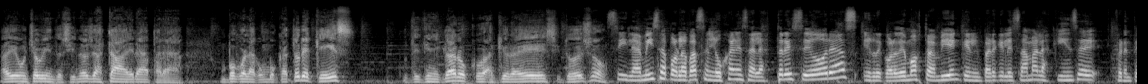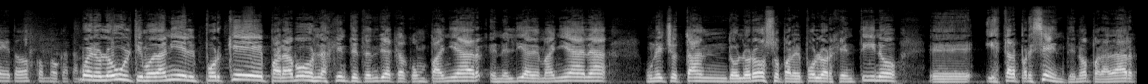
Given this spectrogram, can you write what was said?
Había mucho viento, si no ya está, era para un poco la convocatoria, que es, ¿usted tiene claro a qué hora es y todo eso? Sí, la misa por la paz en Luján es a las 13 horas y recordemos también que en el Parque Les Ama a las 15 frente de todos convoca también. Bueno, lo último, Daniel, ¿por qué para vos la gente tendría que acompañar en el día de mañana? un hecho tan doloroso para el pueblo argentino eh, y estar presente, ¿no? Para dar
